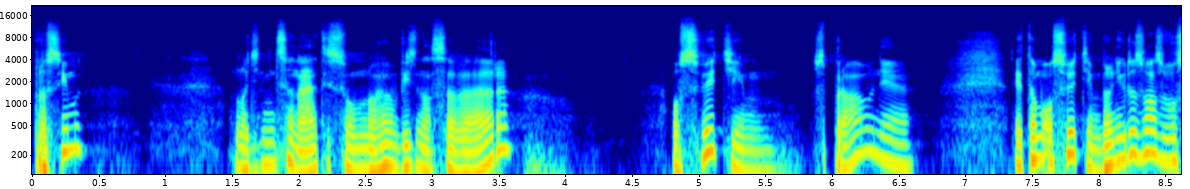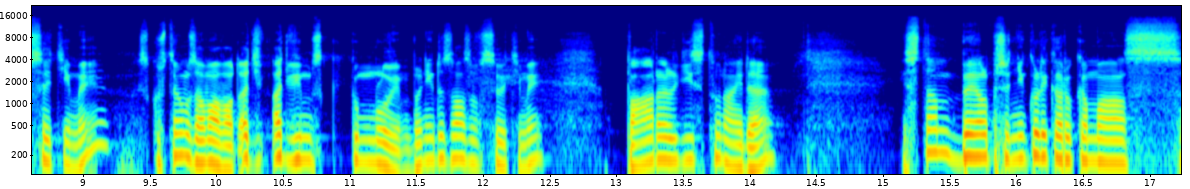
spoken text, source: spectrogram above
Prosím? Loděnice ne, ty jsou mnohem víc na sever. Osvětím, správně. Je tam Osvětím. Byl někdo z vás v Osvětimi? Zkuste jenom zamávat, ať, ať vím, s kým mluvím. Byl někdo z vás v Osvětimi? Pár lidí si tu najde. Jsi tam byl před několika rokama s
